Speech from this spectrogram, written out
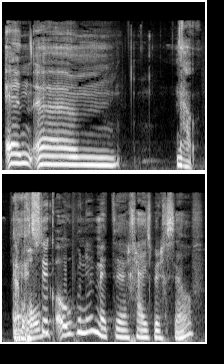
En ehm, nou, begon? stuk openen met eh Gijsberg zelf.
